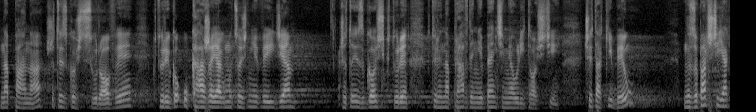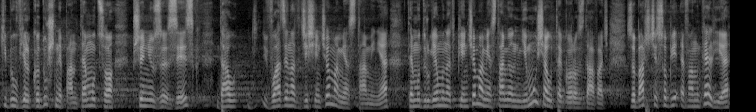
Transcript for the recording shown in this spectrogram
na Pana, że to jest gość surowy, który go ukaże, jak mu coś nie wyjdzie, że to jest gość, który, który naprawdę nie będzie miał litości. Czy taki był? No zobaczcie, jaki był wielkoduszny Pan temu, co przyniósł zysk, dał władzę nad dziesięcioma miastami, nie? Temu drugiemu nad pięcioma miastami on nie musiał tego rozdawać. Zobaczcie sobie Ewangelię,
